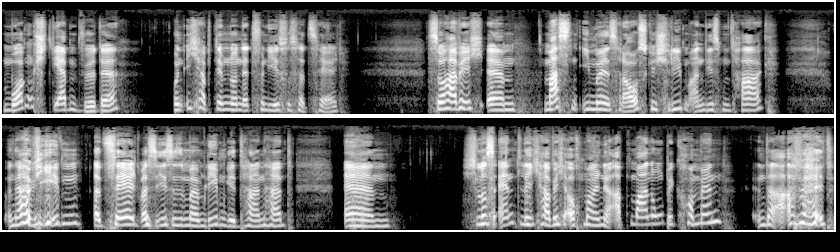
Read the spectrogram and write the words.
morgen sterben würde und ich habe dem noch nicht von Jesus erzählt. So habe ich ähm, Massen-E-Mails rausgeschrieben an diesem Tag und habe jedem erzählt, was Jesus in meinem Leben getan hat. Ähm, schlussendlich habe ich auch mal eine Abmahnung bekommen in der Arbeit,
